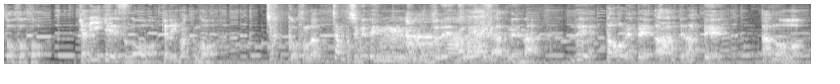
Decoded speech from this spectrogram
そうそうそう。キャリーケースのキャリーバッグのチャックをそんなちゃんと閉めてへんうん。ちょっとずれずれやすかってんな。で倒れてあーってなってあのー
